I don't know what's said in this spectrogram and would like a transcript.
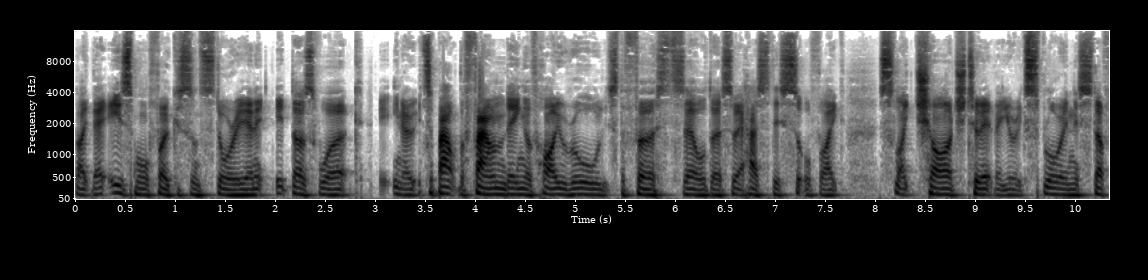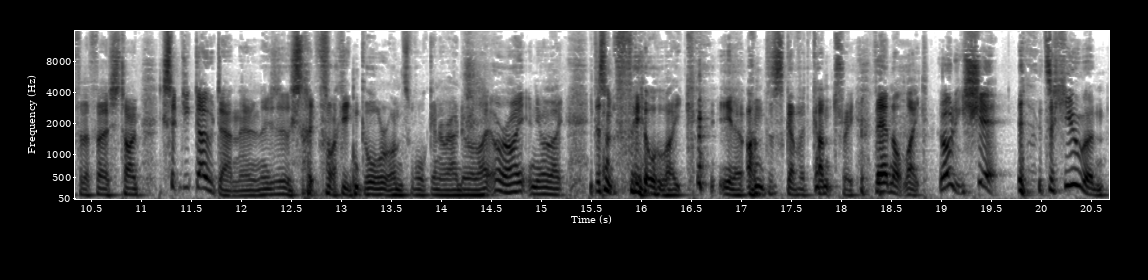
Like there is more focus on story, and it, it does work. You know, it's about the founding of Hyrule. It's the first Zelda, so it has this sort of like slight charge to it that you're exploring this stuff for the first time. Except you go down there and there's always like fucking Gorons walking around who are like, all right, and you're like, it doesn't feel like you know undiscovered country. They're not like, holy shit, it's a human.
